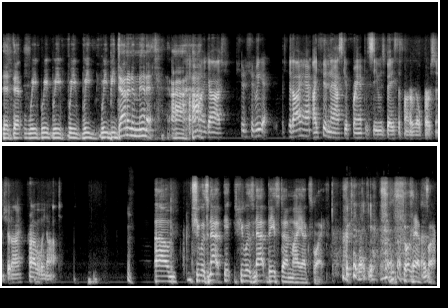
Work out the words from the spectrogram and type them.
That that we we we we we we'd be done in a minute. Oh Uh-huh. my gosh. Should should we should I I shouldn't ask if Fantasy was based upon a real person, should I? Probably not. Um, she was not she was not based on my ex-wife. Okay, thank you. Go that far.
